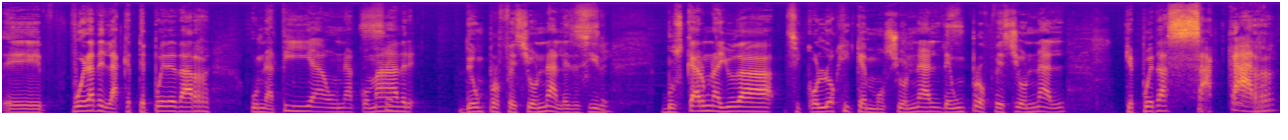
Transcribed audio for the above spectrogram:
eh, fuera de la que te puede dar una tía, una comadre, de un profesional, es decir, buscar una ayuda psicológica, emocional de un profesional que pueda sacar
